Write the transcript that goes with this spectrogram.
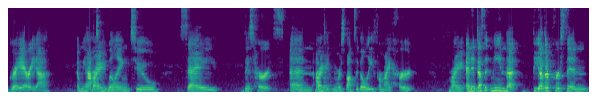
gray area. And we have right. to be willing to say this hurts and right. I'm taking responsibility for my hurt. Right. And it doesn't mean that the other person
